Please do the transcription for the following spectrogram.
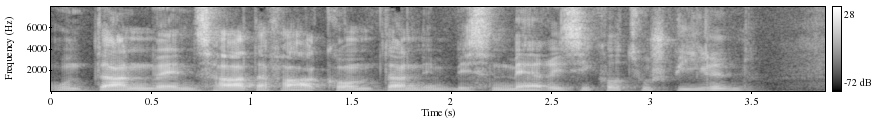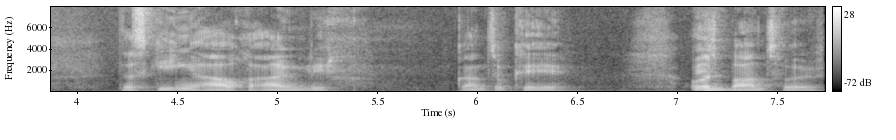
Und dann, wenn es hart auf hart kommt, dann ein bisschen mehr Risiko zu spielen. Das ging auch eigentlich ganz okay. Bis Und- Bahn 12.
